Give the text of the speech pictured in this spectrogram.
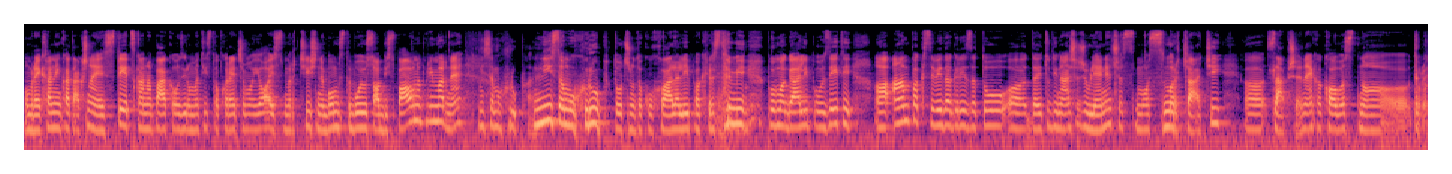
bom rekla, neka takšna estetska napaka, oziroma tisto, ko rečemo, joj, smrčiš, ne bom s teboj v sobi spal. Naprimer, Ni samo hrup. Ni samo hrup, točno tako, hvala lepa, ker ste mi pomagali povzeti. Uh, ampak seveda gre za to, uh, da je tudi naše življenje, če smo smrčači, uh, slabše, ne kakovostno. Torej,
